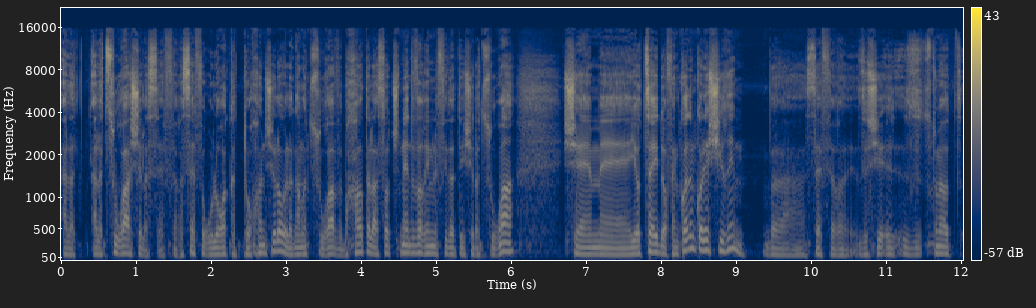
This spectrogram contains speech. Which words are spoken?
על, על הצורה של הספר. הספר הוא לא רק התוכן שלו, אלא גם הצורה, ובחרת לעשות שני דברים, לפי דעתי, של הצורה, שהם יוצאי דופן. קודם כל, יש שירים בספר. זה ש... זאת אומרת,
